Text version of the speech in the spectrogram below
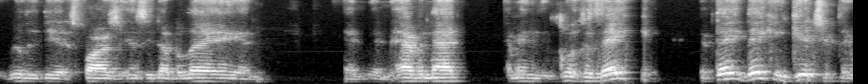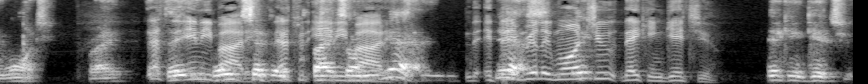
It really did as far as the NCAA and and, and having that. I mean, because they if they they can get you if they want you, right? That's they, anybody. That's with anybody. yeah. If yes, they really want they, you, they can get you. They can get you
